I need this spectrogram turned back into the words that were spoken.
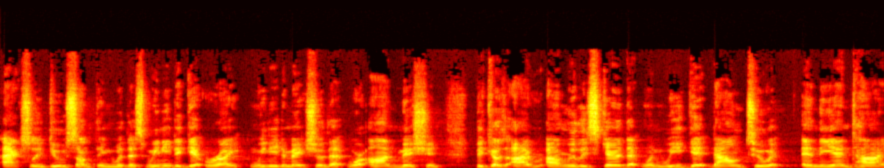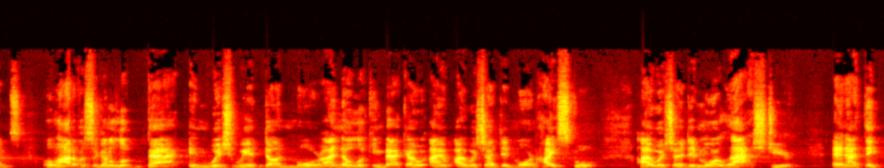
actually do something with this. We need to get right. We need to make sure that we're on mission because I, I'm really scared that when we get down to it in the end times, a lot of us are going to look back and wish we had done more. I know looking back, I, I, I wish I did more in high school. I wish I did more last year. And I think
